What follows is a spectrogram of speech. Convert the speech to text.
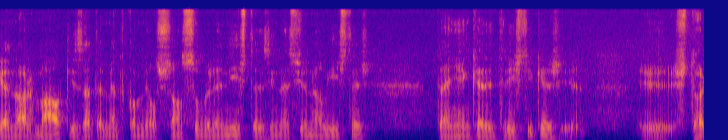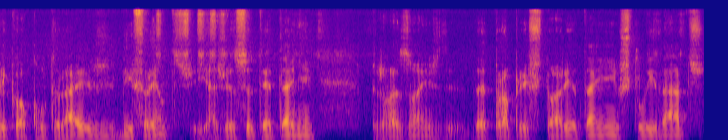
que é normal que, exatamente como eles são soberanistas e nacionalistas, tenham características eh, histórico-culturais diferentes e às vezes até têm, por razões de, da própria história, têm hostilidades,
